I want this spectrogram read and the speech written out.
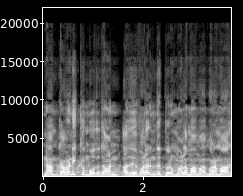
நாம் கவனிக்கும் போதுதான் அது வளர்ந்து பெரும் மலமாக மரமாக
